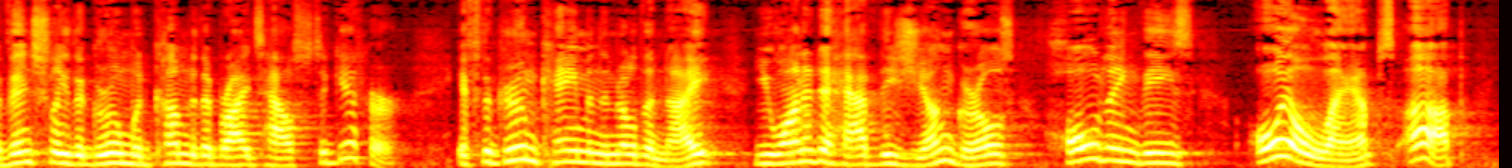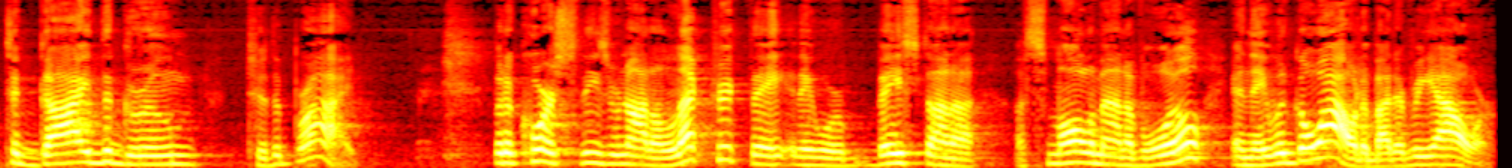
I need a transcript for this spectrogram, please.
Eventually the groom would come to the bride's house to get her. If the groom came in the middle of the night, you wanted to have these young girls holding these oil lamps up to guide the groom to the bride. But of course, these were not electric, they, they were based on a, a small amount of oil, and they would go out about every hour.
